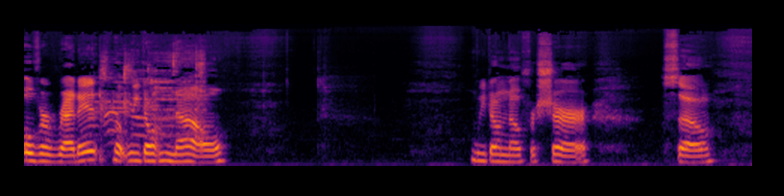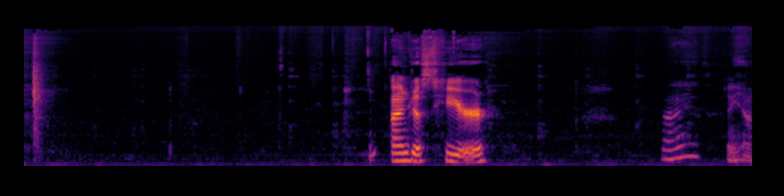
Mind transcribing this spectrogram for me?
over Reddit, but we don't know. We don't know for sure. So. I'm just here. I, yeah.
